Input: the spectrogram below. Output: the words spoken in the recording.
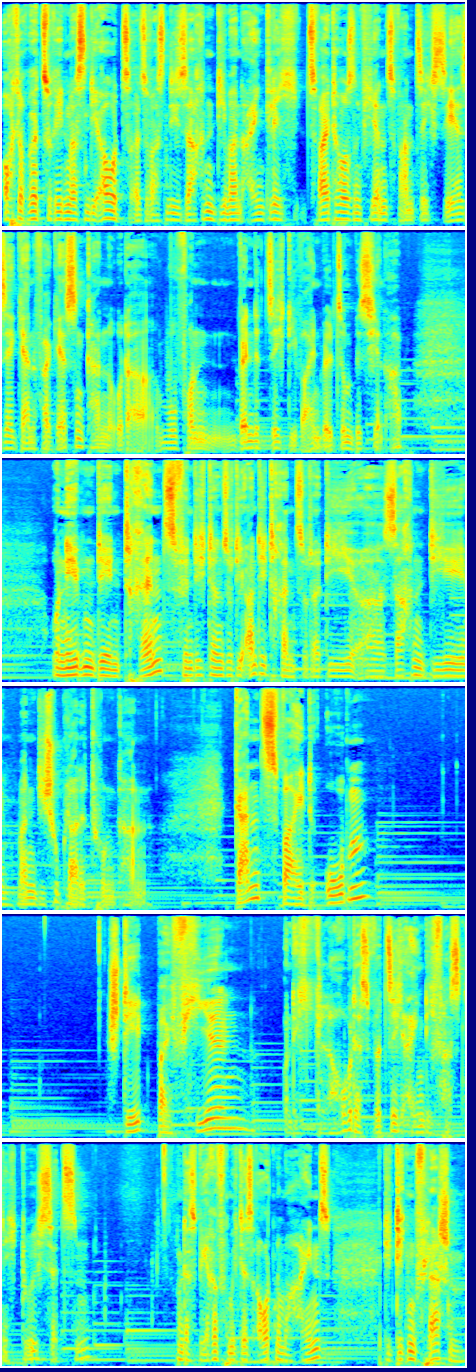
auch darüber zu reden, was sind die Outs, also was sind die Sachen, die man eigentlich 2024 sehr, sehr gerne vergessen kann oder wovon wendet sich die Weinwelt so ein bisschen ab. Und neben den Trends finde ich dann so die Antitrends oder die äh, Sachen, die man in die Schublade tun kann. Ganz weit oben steht bei vielen, und ich glaube, das wird sich eigentlich fast nicht durchsetzen, und das wäre für mich das Out Nummer 1, die dicken Flaschen.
